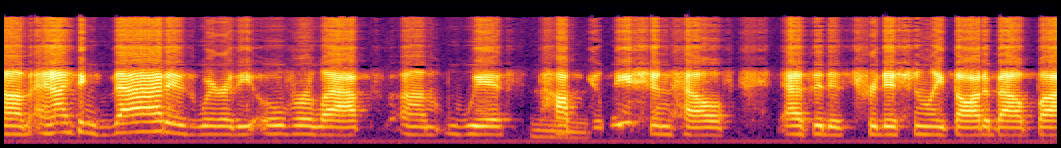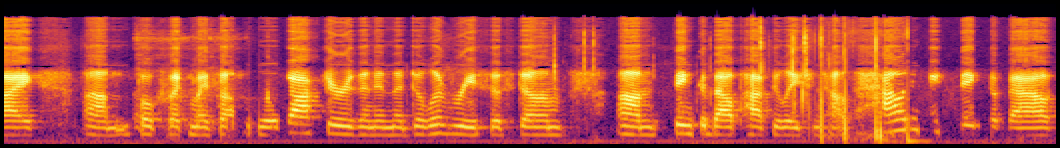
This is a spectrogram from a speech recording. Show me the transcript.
Um, and I think that is where the overlap um, with mm. population health, as it is traditionally thought about by um, folks like myself who are doctors and in the delivery system, um, think about population health. How do we think about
